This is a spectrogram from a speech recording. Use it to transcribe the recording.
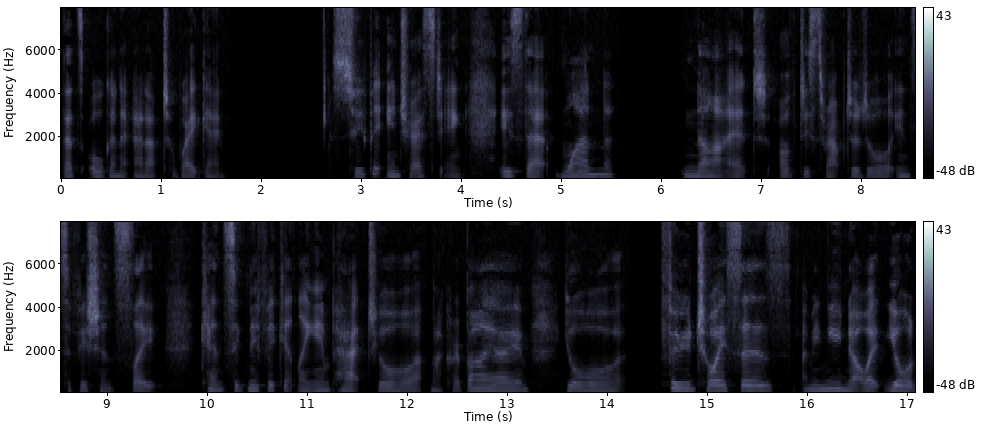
that's all going to add up to weight gain. Super interesting is that one night of disrupted or insufficient sleep can significantly impact your microbiome, your food choices. I mean, you know it. You're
